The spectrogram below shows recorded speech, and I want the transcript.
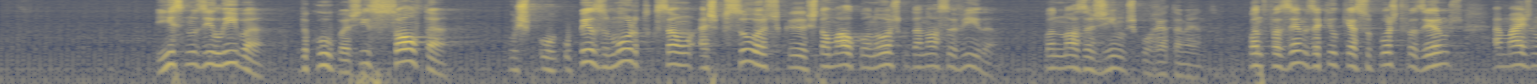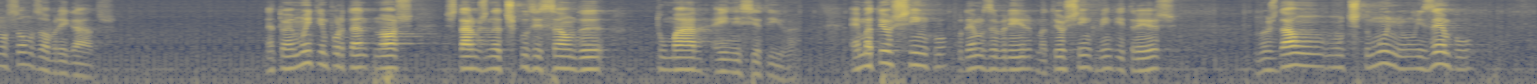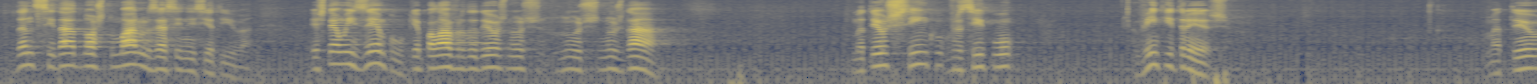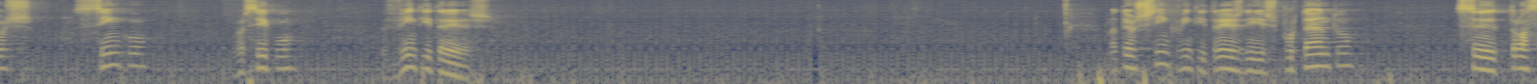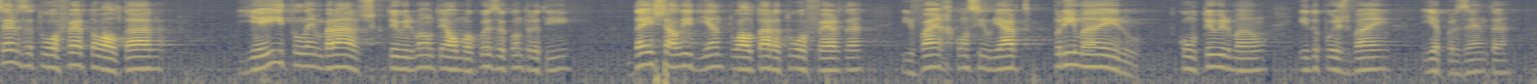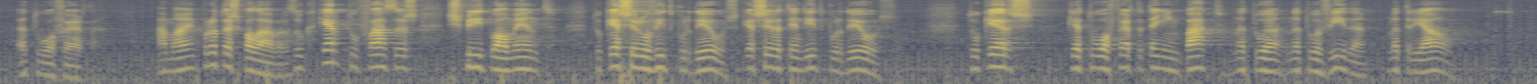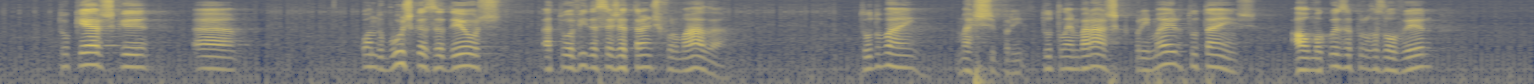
E isso nos iliba de culpas, isso solta os, o, o peso morto que são as pessoas que estão mal connosco da nossa vida, quando nós agimos corretamente. Quando fazemos aquilo que é suposto fazermos, a mais não somos obrigados. Então é muito importante nós estarmos na disposição de tomar a iniciativa. Em Mateus 5, podemos abrir, Mateus 5, 23, nos dá um, um testemunho, um exemplo da necessidade de nós tomarmos essa iniciativa. Este é um exemplo que a palavra de Deus nos, nos, nos dá. Mateus 5, versículo 23. Mateus 5, versículo 23. Mateus 5, 23 diz: Portanto, se trouxeres a tua oferta ao altar e aí te lembrares que teu irmão tem alguma coisa contra ti, deixa ali diante do altar a tua oferta e vai reconciliar-te primeiro com o teu irmão e depois vem e apresenta a tua oferta. Amém? Por outras palavras, o que quer que tu faças espiritualmente, tu queres ser ouvido por Deus, queres ser atendido por Deus, tu queres que a tua oferta tenha impacto na tua, na tua vida material, tu queres que ah, quando buscas a Deus a tua vida seja transformada, tudo bem, mas se tu te lembrarás que primeiro tu tens alguma coisa por resolver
